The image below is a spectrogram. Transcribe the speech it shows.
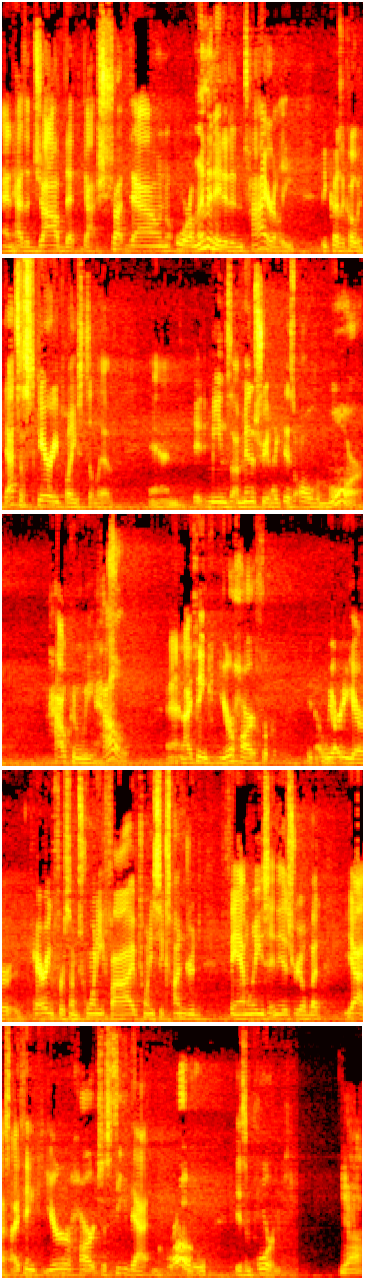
and has a job that got shut down or eliminated entirely because of COVID, that's a scary place to live. And it means a ministry like this all the more. How can we help? And I think your heart for, you know, we already are caring for some 25, 2,600 families in Israel. But yes, I think your heart to see that grow is important. Yeah.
